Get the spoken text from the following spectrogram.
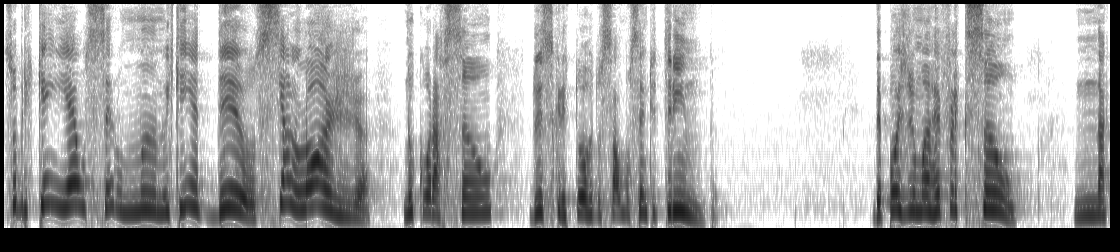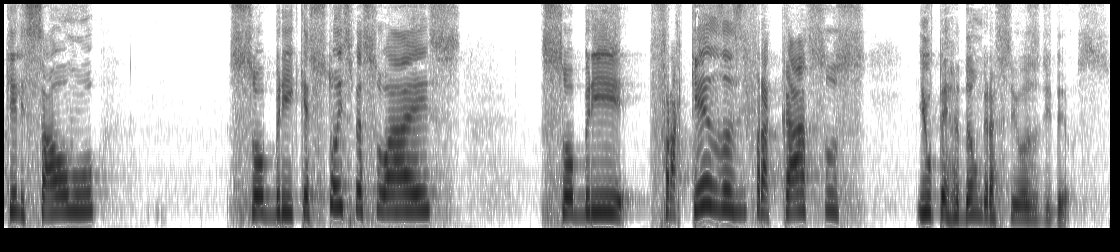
sobre quem é o ser humano e quem é Deus se aloja no coração do escritor do Salmo 130. Depois de uma reflexão naquele salmo sobre questões pessoais, sobre fraquezas e fracassos e o perdão gracioso de Deus.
